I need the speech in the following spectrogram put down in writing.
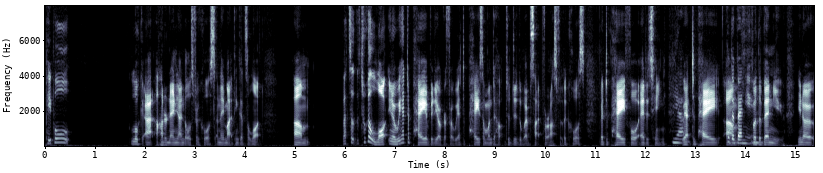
people look at $189 for a course and they might think that's a lot. Um, that's a, it took a lot. You know, we had to pay a videographer. We had to pay someone to help to do the website for us for the course. We had to pay for editing. Yeah. We had to pay For the um, venue. For the venue. You know,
